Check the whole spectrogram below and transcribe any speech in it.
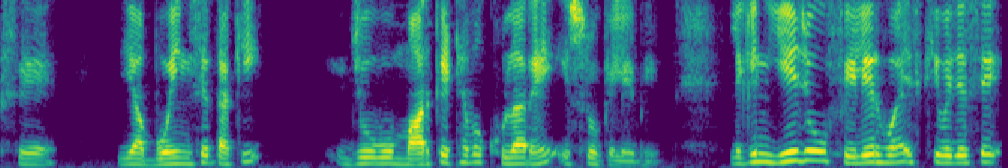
से या बोइंग से, ताकि जो वो मार्केट है, वो खुला रहे इसरो के लिए भी। लेकिन ये जो फेलियर हुआ है, इसकी वजह से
